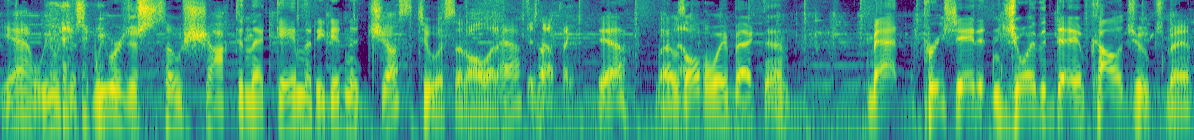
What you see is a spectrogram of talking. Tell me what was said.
"Yeah, we were just we were just so shocked in that game that he didn't adjust to us at all at halftime." Did nothing. Yeah, that was all the way back then. Matt, appreciate it. Enjoy the day of college hoops, man.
